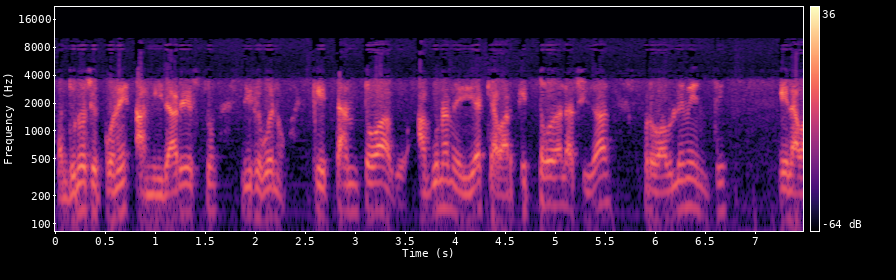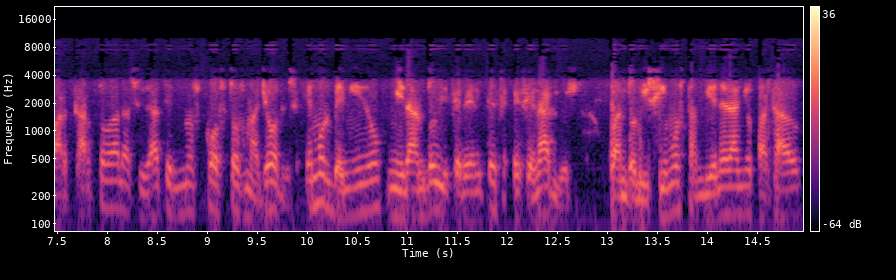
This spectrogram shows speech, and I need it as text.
Cuando uno se pone a mirar esto, dice, bueno, ¿qué tanto hago? ¿Hago una medida que abarque toda la ciudad? Probablemente el abarcar toda la ciudad tiene unos costos mayores. Hemos venido mirando diferentes escenarios. Cuando lo hicimos también el año pasado,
